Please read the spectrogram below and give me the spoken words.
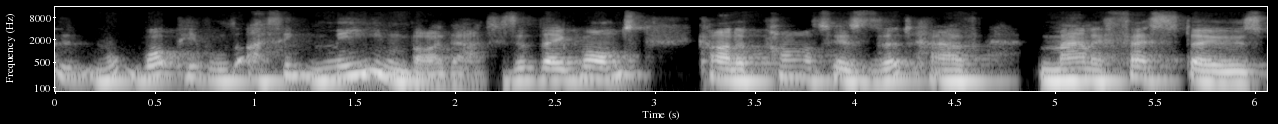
what people, I think, mean by that is that they want kind of parties that have manifestos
